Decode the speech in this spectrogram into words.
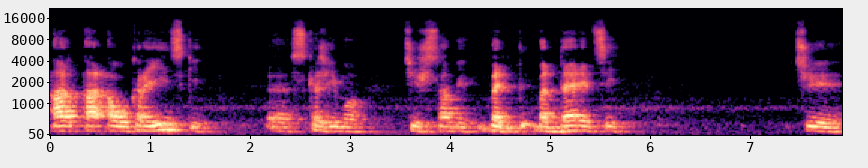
а, а, а українські, е, скажімо, ті ж самі бандерівці чи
